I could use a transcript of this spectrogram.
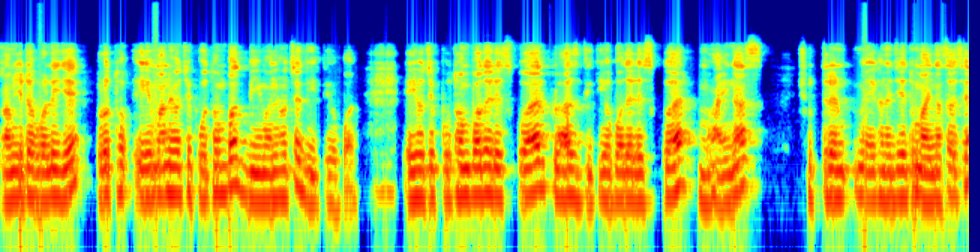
আমি যেটা বলি যে, প্রথম এ মানে হচ্ছে প্রথম পদ বি মানে হচ্ছে দ্বিতীয় পদ। এই হচ্ছে প্রথম পদের স্কোয়ার প্লাস দ্বিতীয় পদের স্কোয়ার মাইনাস সূত্রের, এখানে যেহেতু মাইনাস আছে,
